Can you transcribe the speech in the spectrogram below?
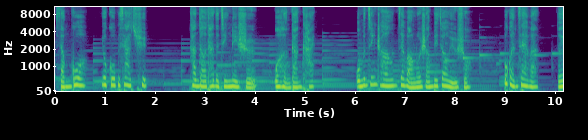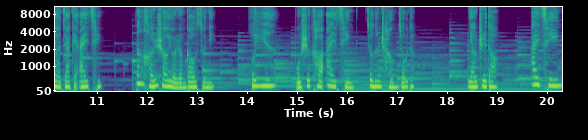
想过又过不下去。看到他的经历时，我很感慨。我们经常在网络上被教育说，不管再晚都要嫁给爱情，但很少有人告诉你，婚姻不是靠爱情就能长久的。你要知道。爱情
